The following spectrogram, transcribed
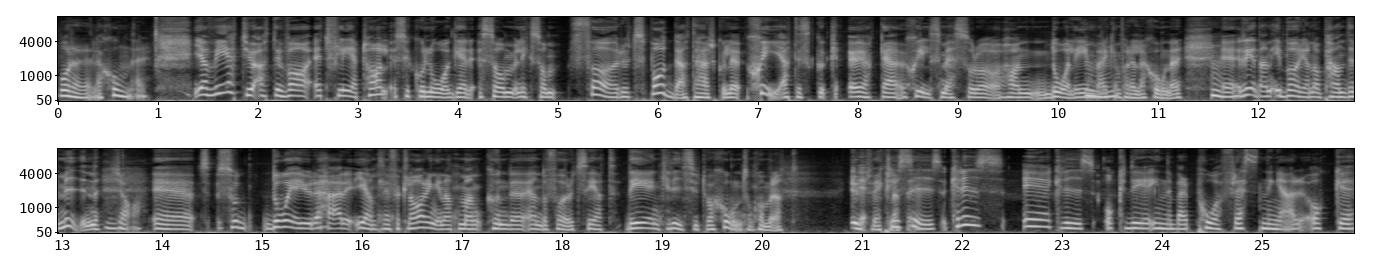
våra relationer. Jag vet ju att det var ett flertal psykologer som liksom förutspådde att det här skulle ske, att det skulle öka skilsmässor och ha en dålig inverkan mm. på relationer, mm. eh, redan i början av pandemin. Ja. Eh, så då är ju det här egentligen förklaringen, att man kunde ändå förutse att det är en krissituation som kommer att utveckla Precis. sig. Precis, kris är kris och det innebär påfrestningar och eh,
